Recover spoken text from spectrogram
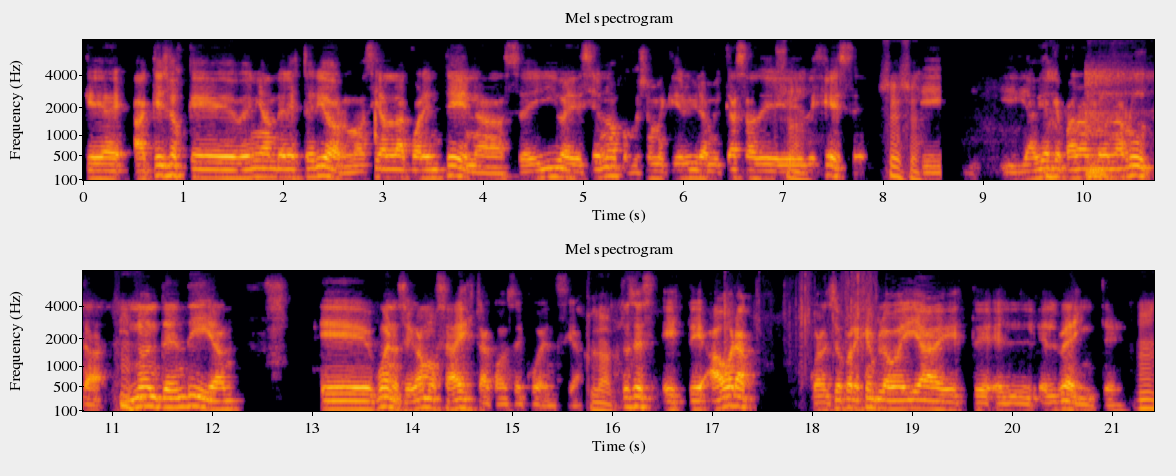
que aquellos que venían del exterior no hacían la cuarentena, se iba y decían, no, porque yo me quiero ir a mi casa de, de Gese, y, y, había que pararlo en la ruta, y no entendían eh, bueno, llegamos a esta consecuencia. Entonces, este, ahora, cuando yo, por ejemplo, veía este, el, 20, mm.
